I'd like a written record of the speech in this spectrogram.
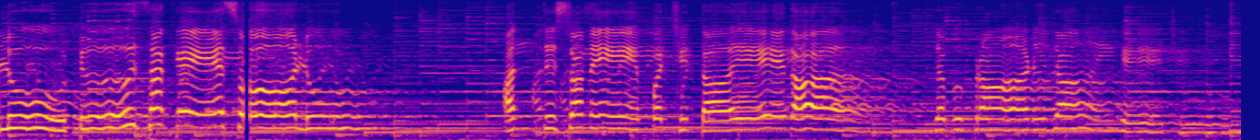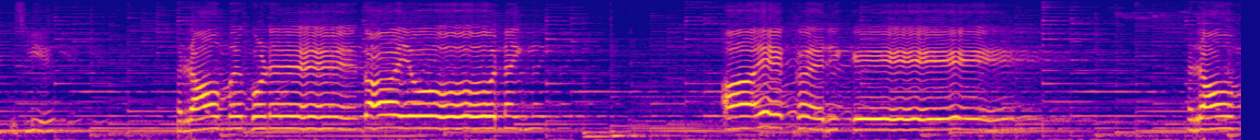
लूट सके सोलू। अंत समय पछताएगा, जब प्राण जाएँगे छू। इसलिए राम गुण गायो नहीं, आए करके। राम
